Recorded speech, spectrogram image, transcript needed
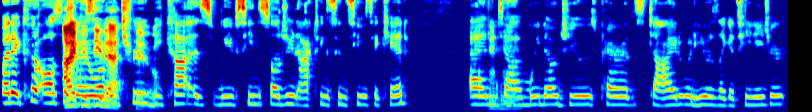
But it could also I very well that be true too. because we've seen Sojun acting since he was a kid. And Mhm. um, we know Jiwoo's parents died when he was like a teenager.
